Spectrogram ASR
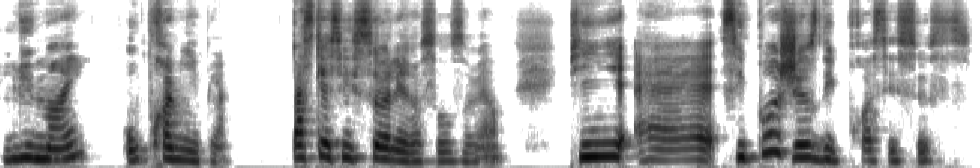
l'humain au premier plan. Parce que c'est ça, les ressources humaines. Puis, euh, c'est pas juste des processus.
